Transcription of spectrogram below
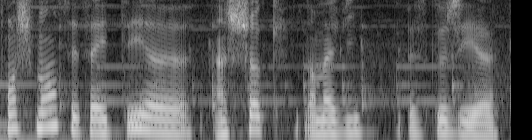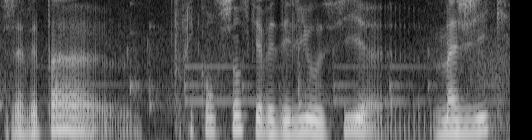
Franchement, ça a été euh, un choc dans ma vie, parce que j'avais pas pris conscience qu'il y avait des lieux aussi magiques.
